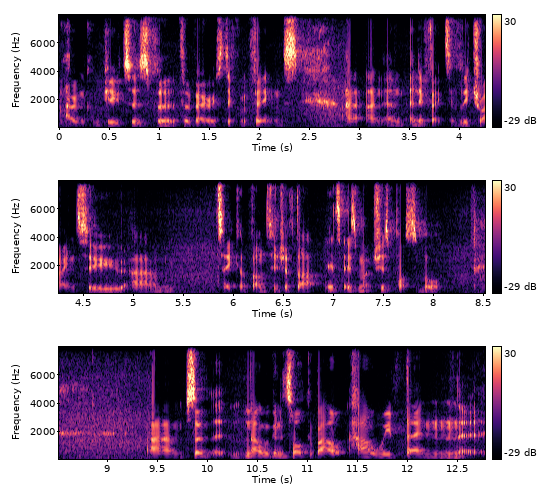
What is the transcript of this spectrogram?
home computers for, for various different things, uh, and, and, and effectively trying to um, take advantage of that as, as much as possible. Um, so now we're going to talk about how we've then, uh,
